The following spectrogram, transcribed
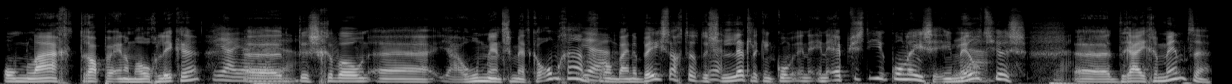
omlaag trappen en omhoog likken. Ja, ja, Eh, ja. Dus gewoon ja, hoe mensen met elkaar omgaan. Gewoon bijna beestachtig. Dus letterlijk in, in, in appjes die je kon lezen, in mailtjes, dreigementen.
